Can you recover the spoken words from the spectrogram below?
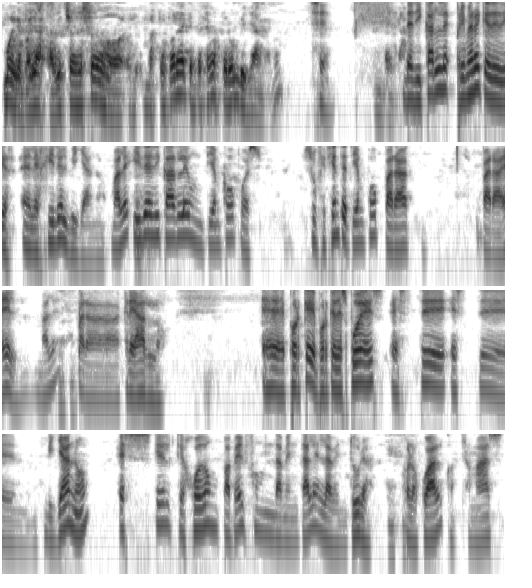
Muy bien, pues ya está. Dicho eso, nos propone que empecemos por un villano, ¿no? Sí. Dedicarle, primero hay que elegir el villano, ¿vale? Y dedicarle un tiempo, pues, suficiente tiempo para, para él, ¿vale? Para crearlo. Eh, ¿Por qué? Porque después este, este villano es el que juega un papel fundamental en la aventura. Con lo cual, contra más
